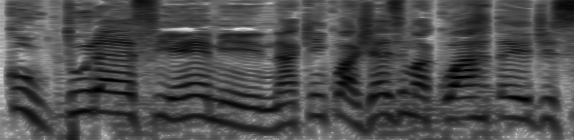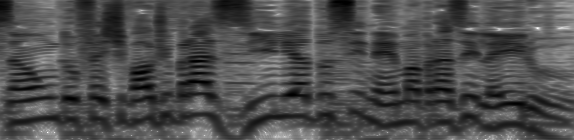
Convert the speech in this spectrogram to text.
Cultura FM, na 54ª edição do Festival de Brasília do Cinema Brasileiro.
